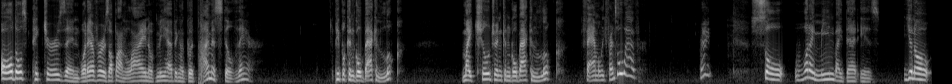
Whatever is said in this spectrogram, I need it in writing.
All those pictures and whatever is up online of me having a good time is still there. People can go back and look. My children can go back and look. Family, friends, whoever right? So, what I mean by that is, you know,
